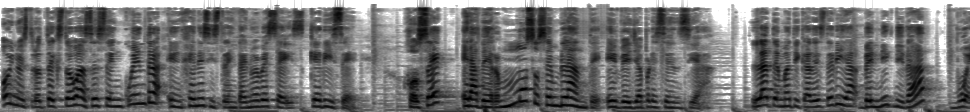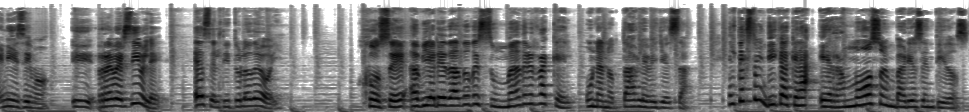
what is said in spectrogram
Hoy nuestro texto base se encuentra en Génesis 39:6, que dice, José era de hermoso semblante y bella presencia. La temática de este día, benignidad, buenísimo y reversible, es el título de hoy. José había heredado de su madre Raquel una notable belleza. El texto indica que era hermoso en varios sentidos.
